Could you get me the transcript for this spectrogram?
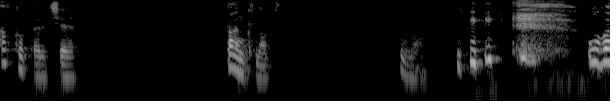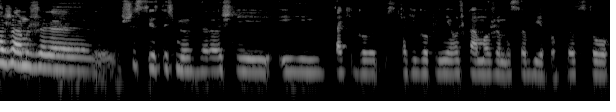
A w kopercie banknot. No. Uważam, że wszyscy jesteśmy już dorośli i takiego, z takiego pieniążka możemy sobie po prostu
